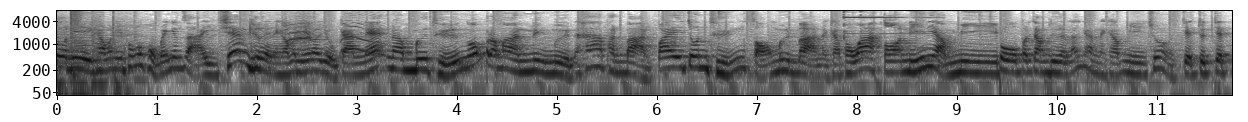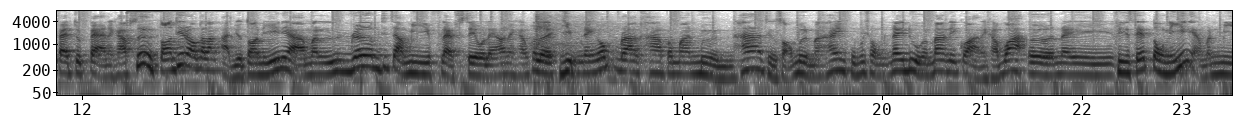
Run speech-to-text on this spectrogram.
สวัสดีครับวันนี้พบกับผมเป็นกมจ่ายอีกเช่นเคยนะครับวันนี้เราอยู่การแนะนำมือถืองบประมาณ 15,000 บาท ไปจนถึง 20,000 บาทนะครับเพราะว่าตอนนี้เนี่ยมีโปรประจำเดือนแล้วกันนะครับมีช่วง 7.7 8.8 นะครับซึ่งตอนที่เรากำลังอัดอยู่ตอนนี้เนี่ยมันเริ่มที่จะมีแฟลชเซลแล้วนะครับก็เลยหยิบในงบราคาประมาณ 1 5 0 0 0ถึง20,000มาให้คุณผู้ชมได้ดูกันบ้างดีกว่านะครับว่าเออในพรีเซตตรงนี้เนี่ยมันมี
